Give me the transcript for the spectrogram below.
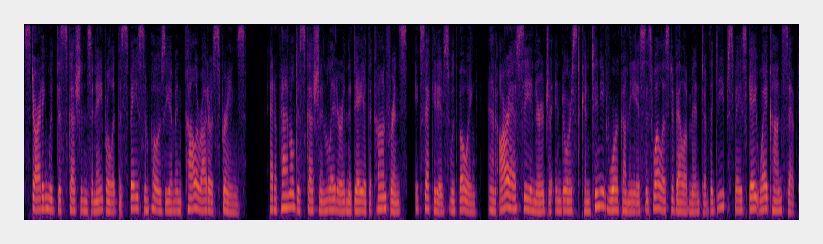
starting with discussions in April at the Space Symposium in Colorado Springs. At a panel discussion later in the day at the conference, executives with Boeing and RSC Energia endorsed continued work on the ISS as well as development of the Deep Space Gateway concept.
